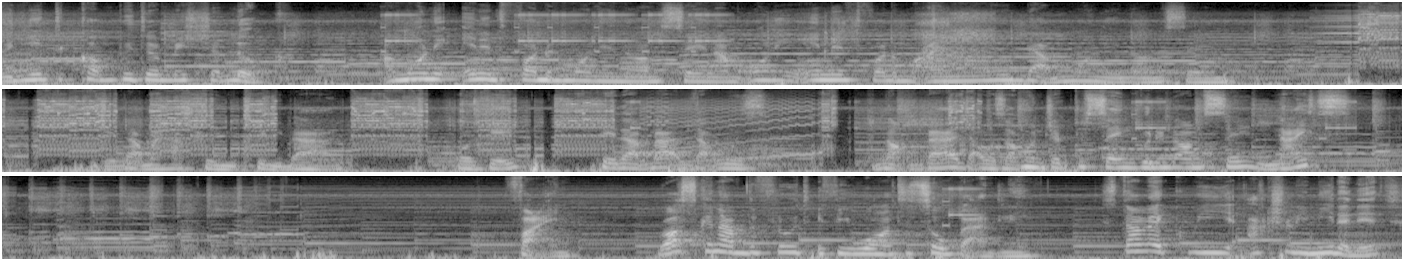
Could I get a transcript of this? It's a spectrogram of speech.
We need to complete mission. Look, I'm only in it for the money, you know what I'm saying? I'm only in it for the money. I need that money, you know what I'm saying? Okay, that might actually be pretty bad. Okay, take that back. That was not bad. That was 100% good, you know what I'm saying? Nice. Fine. Ross can have the flute if he wants it so badly. It's not like we actually needed it.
